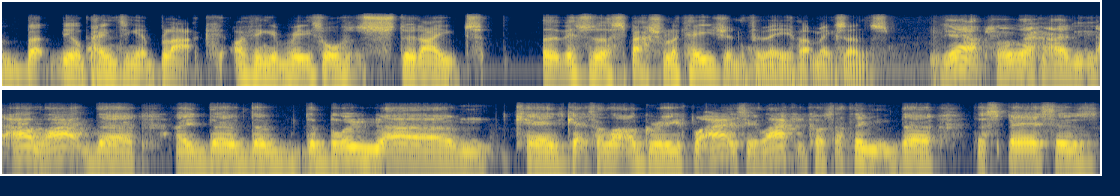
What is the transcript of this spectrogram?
but you know, painting it black, I think it really sort of stood out. This was a special occasion for me, if that makes sense. Yeah, absolutely. And I like the uh, the the the blue um, cage gets a lot of grief, but I actually like it because I think the the spaces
